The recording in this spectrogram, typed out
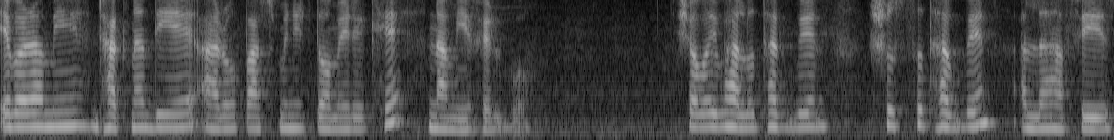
এবার আমি ঢাকনা দিয়ে আরও পাঁচ মিনিট দমে রেখে নামিয়ে ফেলব। সবাই ভালো থাকবেন, সুস্থ থাকবেন। আল্লাহ হাফিজ।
